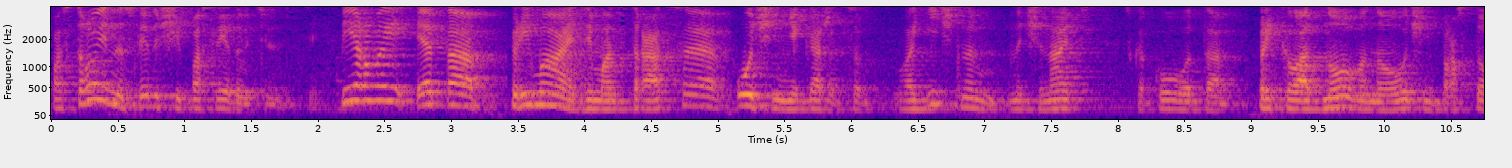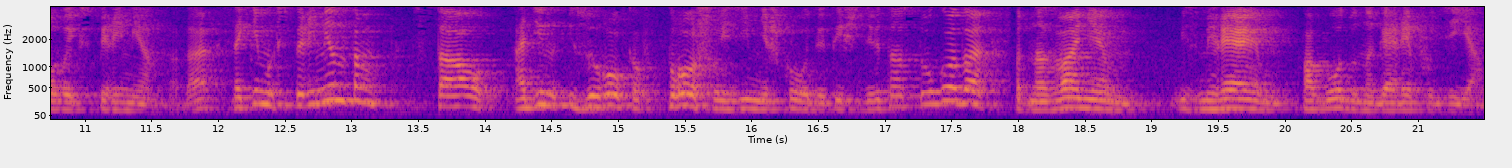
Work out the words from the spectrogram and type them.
построены в следующей последовательности. Первый – это прямая демонстрация. Очень, мне кажется, логичным начинать с какого-то прикладного, но очень простого эксперимента. Да? Таким экспериментом стал один из уроков прошлой зимней школы 2019 года под названием измеряем погоду на горе Фудзияма.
